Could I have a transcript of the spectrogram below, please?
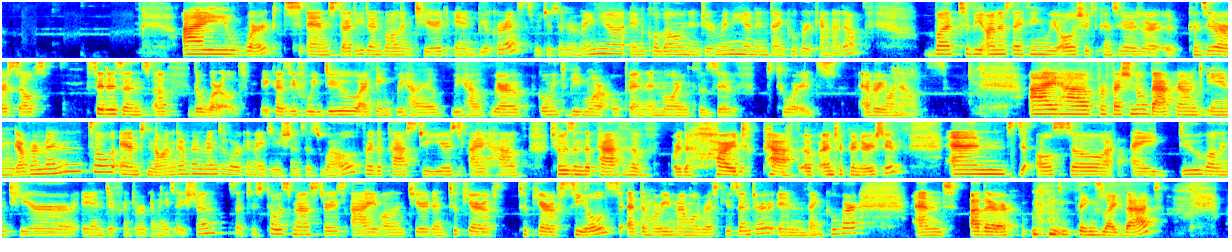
I worked and studied and volunteered in Bucharest, which is in Romania, in Cologne, in Germany, and in Vancouver, Canada. But to be honest, I think we all should consider, our, consider ourselves citizens of the world because if we do i think we have we have we are going to be more open and more inclusive towards everyone else I have professional background in governmental and non-governmental organizations as well. For the past two years, I have chosen the path of, or the hard path of entrepreneurship. And also I do volunteer in different organizations such as Toastmasters. I volunteered and took care of, took care of seals at the Marine Mammal Rescue Center in Vancouver and other things like that.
